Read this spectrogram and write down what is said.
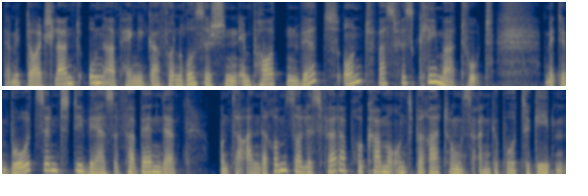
damit Deutschland unabhängiger von russischen Importen wird und was fürs Klima tut. Mit dem Boot sind diverse Verbände. Unter anderem soll es Förderprogramme und Beratungsangebote geben.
